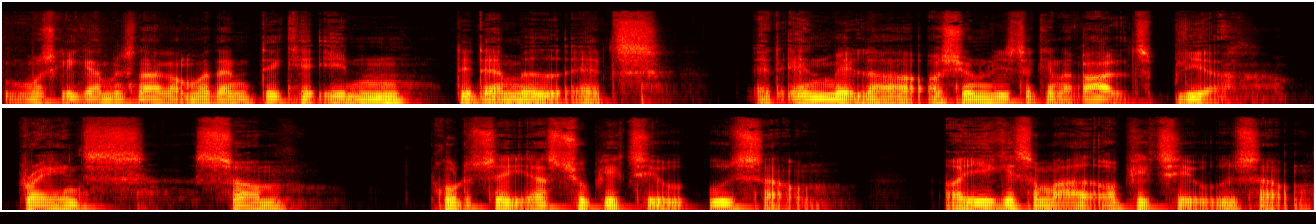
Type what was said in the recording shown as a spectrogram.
måske gerne vil snakke om, hvordan det kan ende, det der med, at, at anmeldere og journalister generelt bliver brands, som producerer subjektive udsagn, og ikke så meget objektive udsagn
